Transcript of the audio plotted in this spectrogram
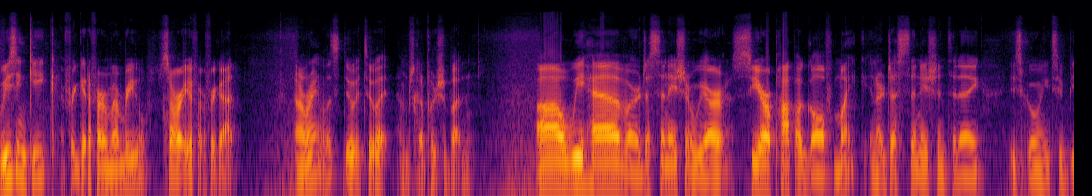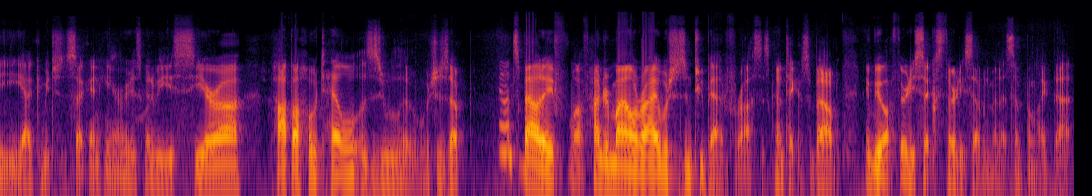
Wheezing Geek, I forget if I remember you. Sorry if I forgot. All right, let's do it to it. I'm just going to push a button. Uh, we have our destination. We are Sierra Papa Golf Mike, and our destination today is going to be, uh, give me just a second here, it is going to be Sierra Papa Hotel Zulu, which is up it's about a 100 mile ride, which isn't too bad for us. It's going to take us about maybe about 36, 37 minutes, something like that.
